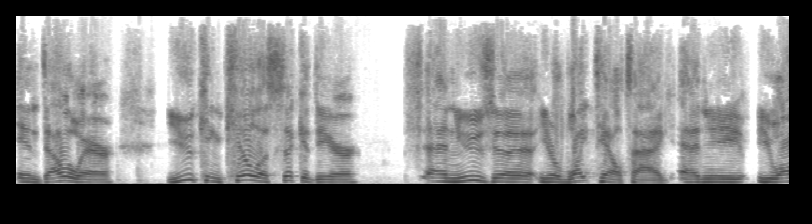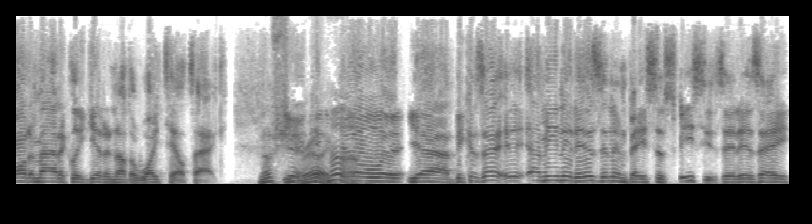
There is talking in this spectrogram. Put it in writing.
in Delaware, you can kill a sika deer and use uh, your whitetail tag, and you you automatically get another whitetail tag. No shit, You really. can kill it- yeah, because I, I mean, it is an invasive species. It is a,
